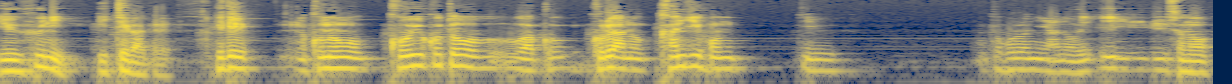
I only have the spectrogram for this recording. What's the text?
いうふうに言ってるわけで。で、この、こういうことは、ここれはあの、漢字本っていうところに、あの、その、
